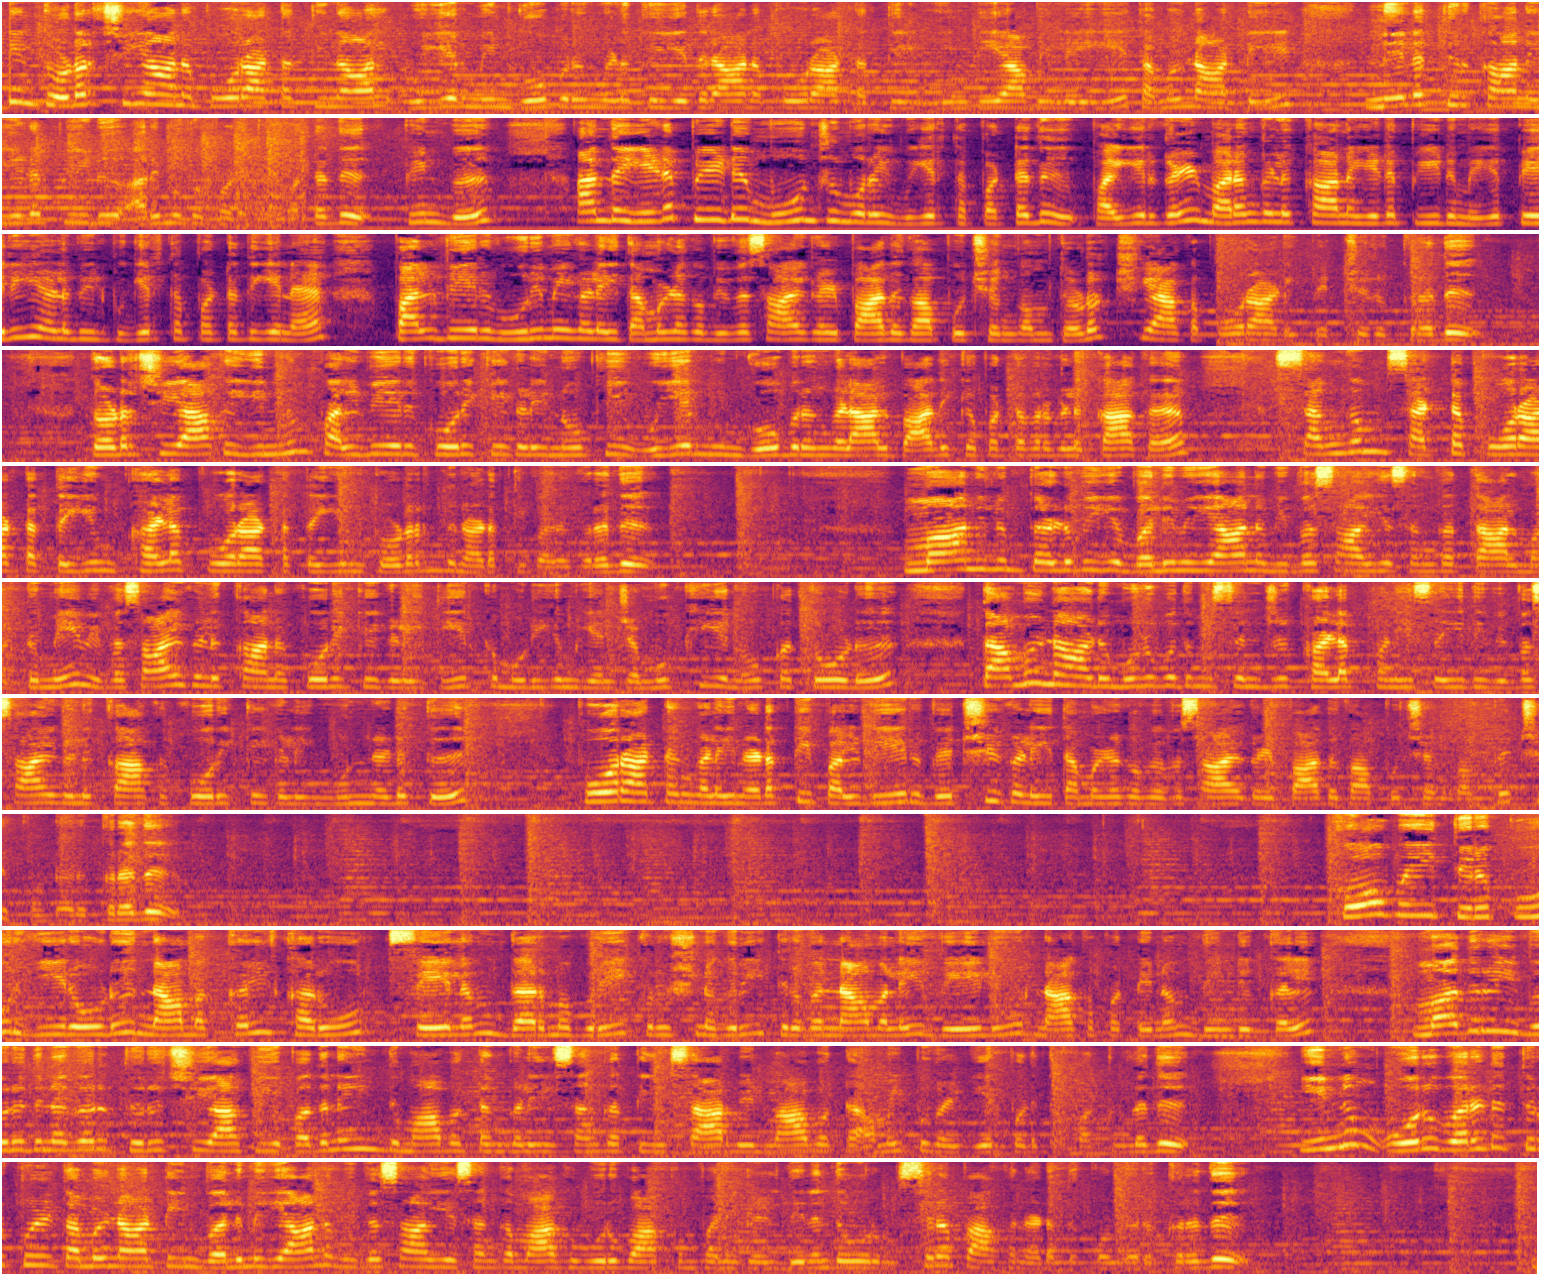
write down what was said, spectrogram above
தொடர்ச்சியான போராட்டத்தினால் உயர்மின் கோபுரங்களுக்கு எதிரான போராட்டத்தில் இந்தியாவிலேயே தமிழ்நாட்டில் நிலத்திற்கான இழப்பீடு அறிமுகப்படுத்தப்பட்டது. பின்பு அந்த இழப்பீடு மூன்று முறை உயர்த்தப்பட்டது. பயிர்கள் மரங்களுக்கான இழப்பீடு மிகப்பெரிய அளவில் உயர்த்தப்பட்டது என பல்வேறு உரிமைகளை தமிழக விவசாயிகள் பாதுகாப்பு சங்கம் தொடர்ச்சியாக போராடி பெற்றிருக்கிறது. தொடர்ச்சியாக இன்னும் பல்வேறு கோரிக்கைகளை நோக்கி உயர்மின் கோபுரங்களால் பாதிக்கப்பட்டவர்களுக்காக சங்கம் சட்ட போராட்டத்தையும் கள போராட்டத்தையும் தொடர்ந்து நடத்தி வருகிறது. மாநிலம் தழுவிய வலிமையான விவசாய சங்கத்தால் மட்டுமே விவசாயிகளுக்கான கோரிக்கைகளை தீர்க்க முடியும் என்ற முக்கிய நோக்கத்தோடு தமிழ்நாடு முழுவதும் சென்று களப்பணி செய்து விவசாயிகளுக்காக கோரிக்கைகளை முன்னெடுத்து போராட்டங்களை நடத்தி பல்வேறு வெற்றிகளை தமிழக விவசாயிகள் பாதுகாப்பு சங்கம் பெற்றுக் கொண்டிருக்கிறது. கோவை திருப்பூர் ஈரோடு நாமக்கல் கரூர் சேலம் தருமபுரி கிருஷ்ணகிரி திருவண்ணாமலை வேலூர் நாகப்பட்டினம் திண்டுக்கல் மதுரை விருதுநகர் திருச்சி ஆகிய பதினைந்து மாவட்டங்களில் சங்கத்தின் சார்பில் மாவட்ட அமைப்புகள் ஏற்படுத்தப்பட்டுள்ளது. இன்னும் ஒரு வருடத்திற்குள் தமிழ்நாட்டின் வலிமையான விவசாய சங்கமாக உருவாக்கும் பணிகள் தினந்தோறும் சிறப்பாக நடந்து கொண்டிருக்கிறது.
